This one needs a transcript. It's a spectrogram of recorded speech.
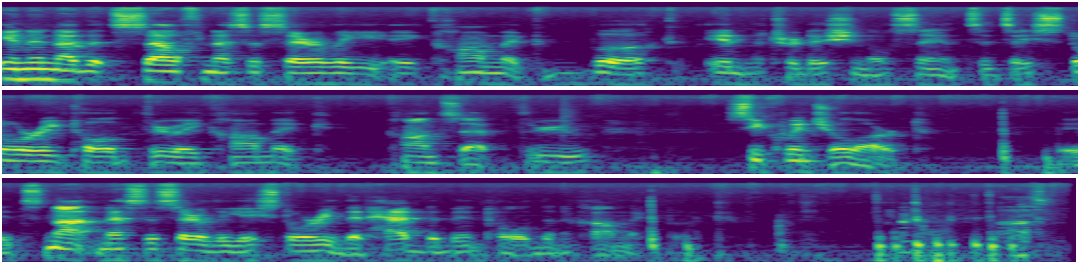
in and of itself necessarily a comic book in the traditional sense. It's a story told through a comic concept through sequential art. It's not necessarily a story that had to been told in a comic book. Awesome.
